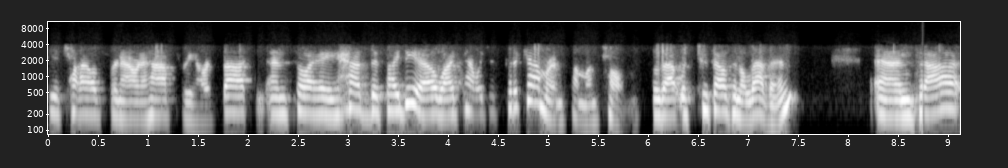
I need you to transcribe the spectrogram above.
see a child for an hour and a half, three hours back. And so I had this idea why can't we just put a camera in someone's home? So that was 2011. And that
